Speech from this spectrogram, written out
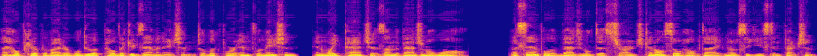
a healthcare provider will do a pelvic examination to look for inflammation and white patches on the vaginal wall. A sample of vaginal discharge can also help diagnose a yeast infection.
